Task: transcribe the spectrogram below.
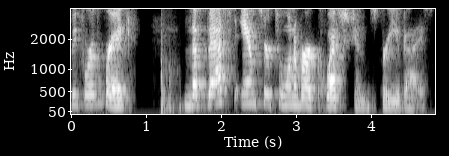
before the break the best answer to one of our questions for you guys.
